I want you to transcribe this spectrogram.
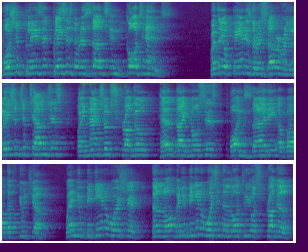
Worship places, places the results in God's hands. Whether your pain is the result of relationship challenges, financial struggle, health diagnosis, or anxiety about the future. When you begin to worship the Lord, when you begin to worship the Lord through your struggle,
